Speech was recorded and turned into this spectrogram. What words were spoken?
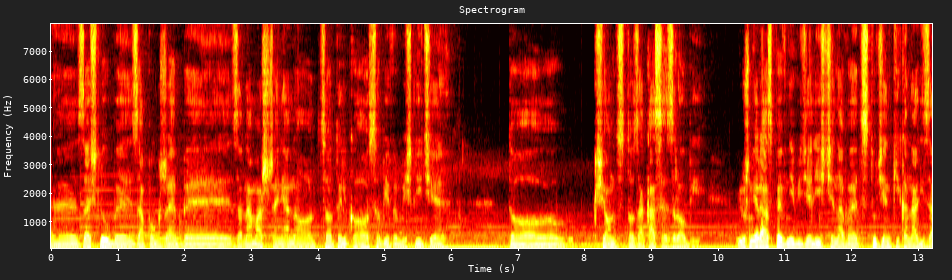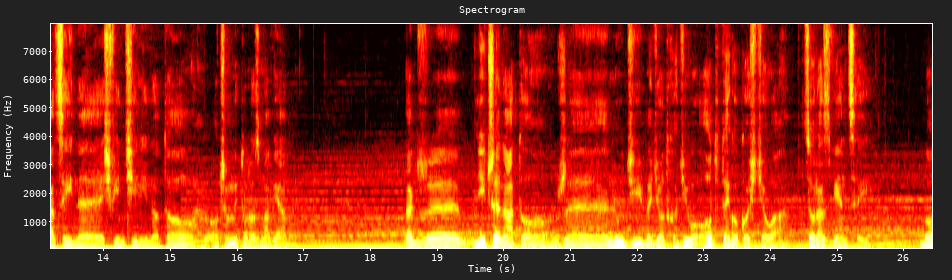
E, Za śluby, za pogrzeby, za namaszczenia, no co tylko sobie wymyślicie, to ksiądz to za kasę zrobi. Już nieraz pewnie widzieliście nawet studzienki kanalizacyjne święcili, no to o czym my tu rozmawiamy. Także liczę na to, że ludzi będzie odchodziło od tego kościoła coraz więcej, bo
